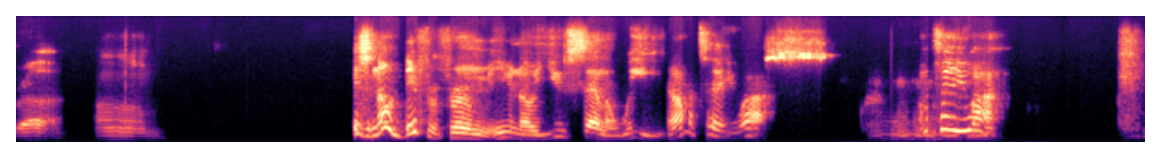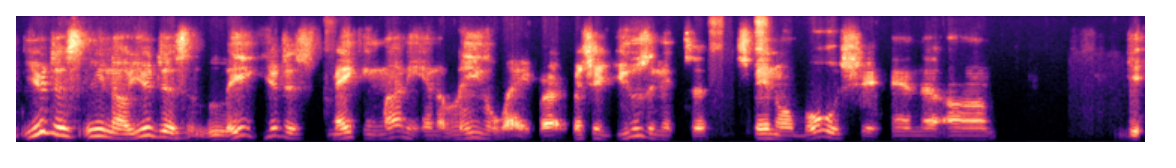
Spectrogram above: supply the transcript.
bro um it's no different from you know you selling weed. I'm gonna tell you why. I'm gonna tell you why you're just, you know, you're just le- you're just making money in a legal way, bro. But you're using it to spend on bullshit and uh, um get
